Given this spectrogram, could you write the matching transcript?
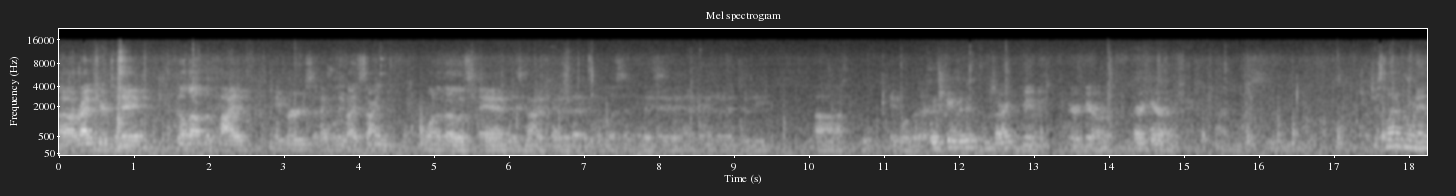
uh, arrived here today, filled out the five papers, and I believe I signed one of those, and is not a candidate that has been listed, and they say they had handed them into the uh, table over there. Which candidate? I'm sorry? Me, Eric Gerhart. Eric Garrett. Just let everyone in.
